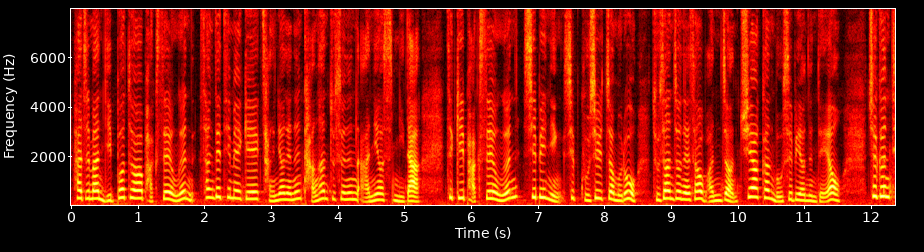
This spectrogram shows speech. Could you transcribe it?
하지만 니퍼트와 박세웅은 상대팀에게 작년에는 강한 투수는 아니었습니다. 특히 박세웅은 10이닝 19실점으로 두산전에서 완전 취약한 모습이었는데요. 최근 팀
